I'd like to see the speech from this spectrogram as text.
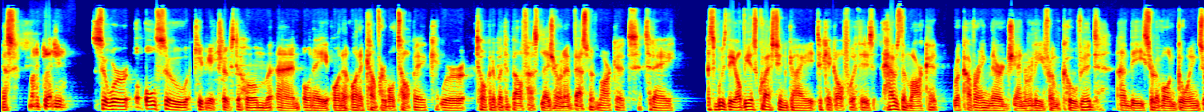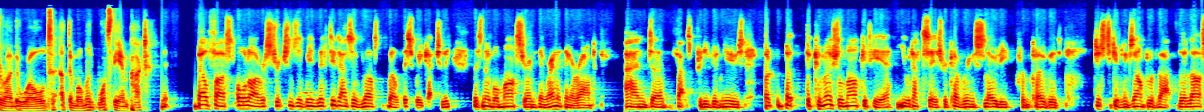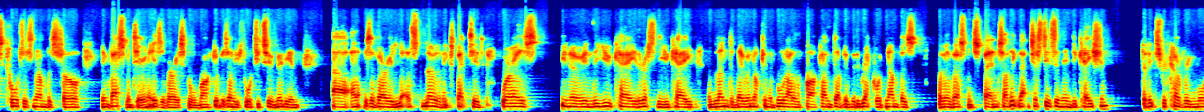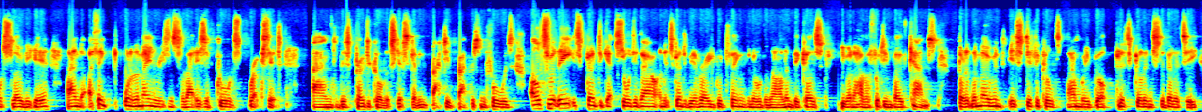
Yes, my pleasure. So we're also keeping it close to home and on a on a on a comfortable topic. We're talking about the Belfast leisure and investment market today. I suppose the obvious question, Guy, to kick off with is how's the market recovering there generally from COVID and the sort of ongoings around the world at the moment? What's the impact? Belfast, all our restrictions have been lifted as of last, well, this week actually. There's no more masks or anything or anything around and uh, that's pretty good news. But but the commercial market here, you would have to say, is recovering slowly from COVID. Just to give an example of that, the last quarter's numbers for investment here, and it is a very small market, was only 42 million, uh, and it was a very lower than expected. Whereas you know, in the UK, the rest of the UK and London, they were knocking the ball out of the park and Dublin with record numbers of investment spent. So I think that just is an indication that it's recovering more slowly here. And I think one of the main reasons for that is, of course, Brexit and this protocol that's just getting batted backwards and forwards. Ultimately, it's going to get sorted out and it's going to be a very good thing for Northern Ireland because you're going to have a foot in both camps. But at the moment, it's difficult and we've got political instability.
